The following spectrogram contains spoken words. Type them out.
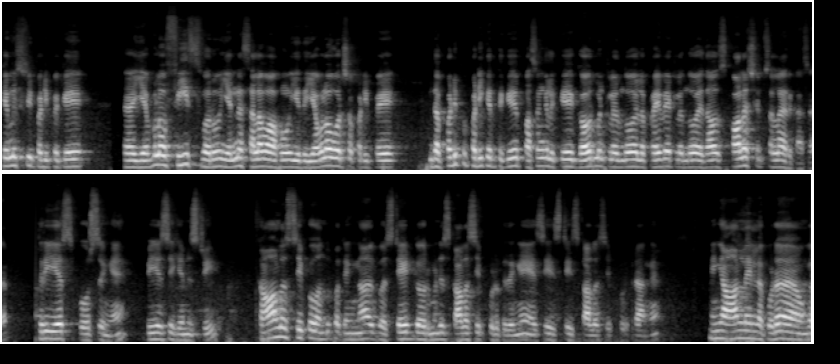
கெமிஸ்ட்ரி படிப்புக்கு எவ்வளோ ஃபீஸ் வரும்? என்ன செலவாகும்? இது எவ்வளோ வருஷம் படிப்பு? இந்த படிப்பு படிக்கிறதுக்கு பசங்களுக்கு கவர்மெண்ட்லேருந்தோ இல்லை ப்ரைவேட்லேருந்தோ ஏதாவது ஸ்காலர்ஷிப்ஸ் எல்லாம் இருக்கா சார்? த்ரீ இயர்ஸ் கோர்ஸுங்க பிஎஸ்சி கெமிஸ்ட்ரி ஸ்காலர்ஷிப்பு வந்து பார்த்தீங்கன்னா இப்போ ஸ்டேட் கவர்மெண்ட் ஸ்காலர்ஷிப் கொடுக்குதுங்க. எஸ்சி எஸ்டி ஸ்காலர்ஷிப் கொடுக்குறாங்க. நீங்கள் ஆன்லைனில் கூட அவங்க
